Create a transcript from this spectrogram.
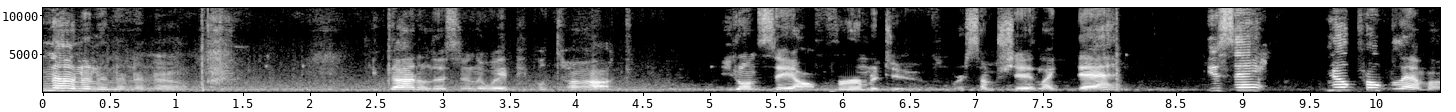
No, no, no, no, no, no. You gotta listen to the way people talk. You don't say affirmative or some shit like that. You say no problemo.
